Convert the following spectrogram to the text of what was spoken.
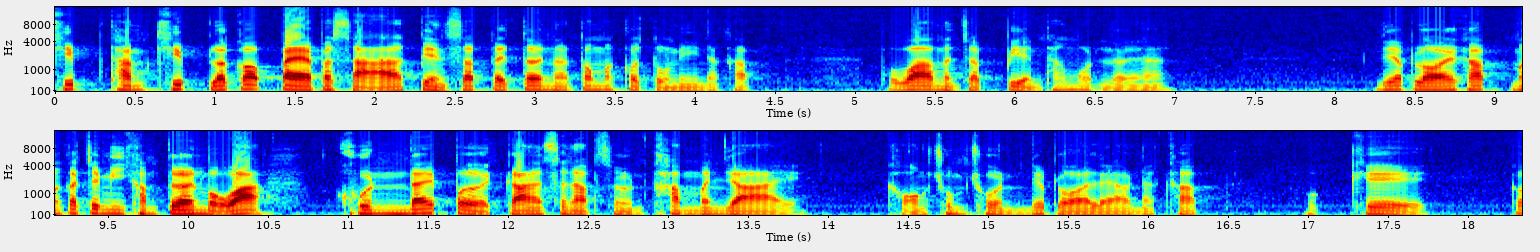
คลิปทำคลิป แล้วก็แปลภาษาเปลี่ยนซับไตเติลนะต้องมากดตรงนี้นะครับ เพราะว่ามันจะเปลี่ยนทั้งหมดเลยฮะเรียบร้อยครับ มันก็จะมีคำเตือนบอกว่า คุณได้เปิดการสนับสนุนคำบรรยายของชุมชนเรียบร้อยแล้วนะครับ โอเค ก็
